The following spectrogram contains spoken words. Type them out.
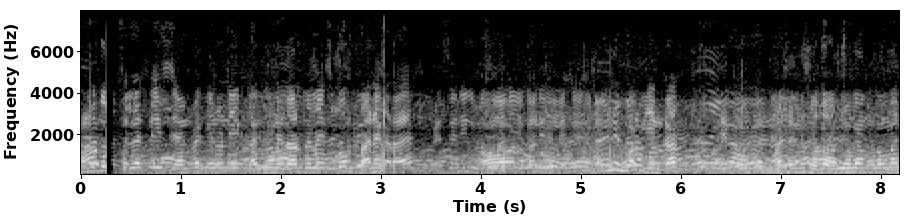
माशाल्लाह से इस जानवर के इन्होंने एक लाख तीन हज़ार रुपये में इसको कराया और इनका माशाल्लाह सौदा हो चुका है मुकम्मल।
